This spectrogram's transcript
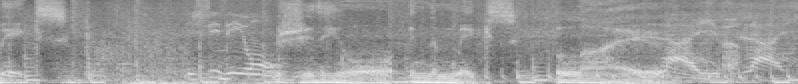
mix. Gédéon Gideon in the mix live. live. Live.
